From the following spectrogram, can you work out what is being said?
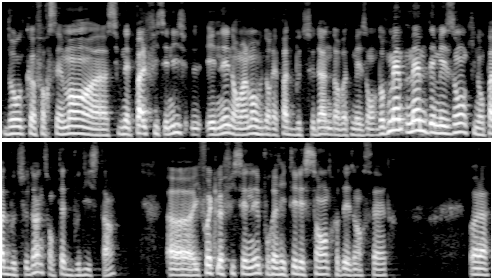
Donc, euh, forcément, si vous n'êtes pas le fils aîné, normalement, vous n'aurez pas de Butsudan dans votre maison. Donc, même, même des maisons qui n'ont pas de Butsudan sont peut-être bouddhistes. Hein. il faut être le fils aîné pour hériter les centres des ancêtres. Voilà.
